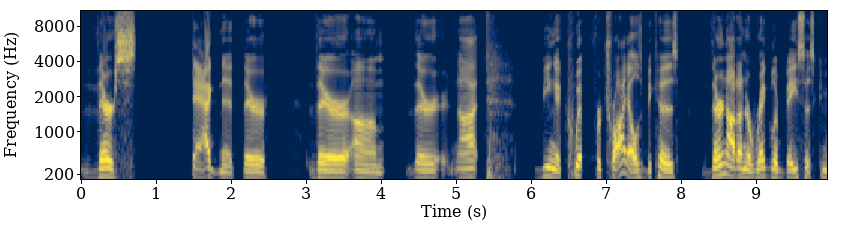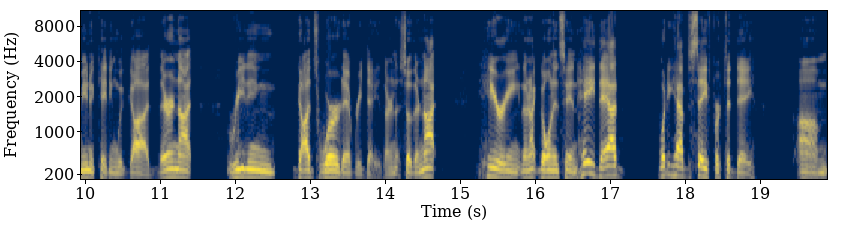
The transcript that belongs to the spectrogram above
they're stagnant. They're they're um, they're not being equipped for trials because they're not on a regular basis communicating with God. They're not reading God's word every day. They're not, so they're not hearing. They're not going and saying, "Hey, Dad, what do you have to say for today?" Um,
